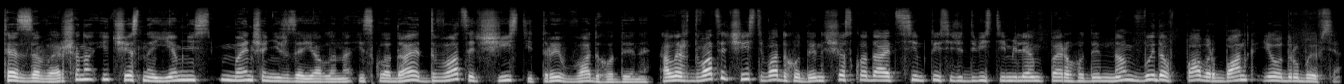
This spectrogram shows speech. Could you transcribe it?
Тест завершено і чесна ємність менша, ніж заявлена, і складає 26,3 Вт години. Але ж 26 Вт годин, що складає 7200 мАч, нам видав павербанк і одрубився.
